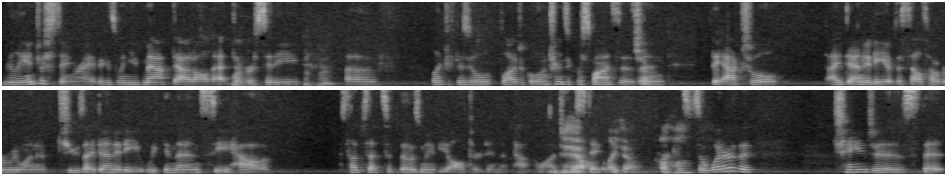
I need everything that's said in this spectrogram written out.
really interesting, right? Because when you've mapped out all that diversity Mhm. of electrophysiological intrinsic responses Sure. and the actual identity of the cells, however we want to choose identity, we can then see how subsets of those may be altered in a pathological Yeah, state like yeah. Uh-huh. So, what are the changes that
